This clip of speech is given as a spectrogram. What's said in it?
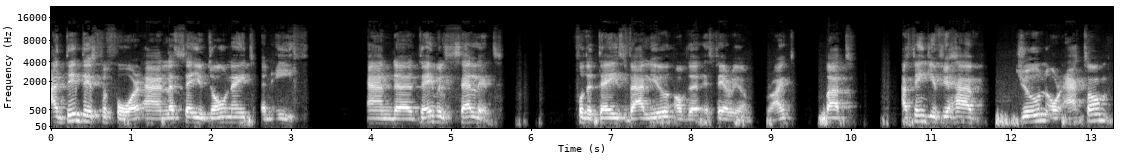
I did this before, and let's say you donate an ETH, and uh, they will sell it for the day's value of the Ethereum, right? But I think if you have Juno or Atom,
